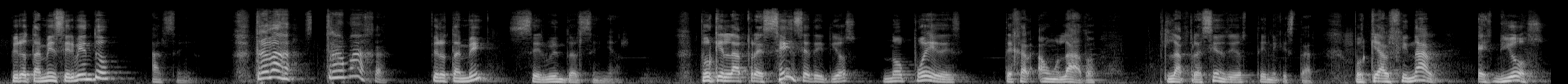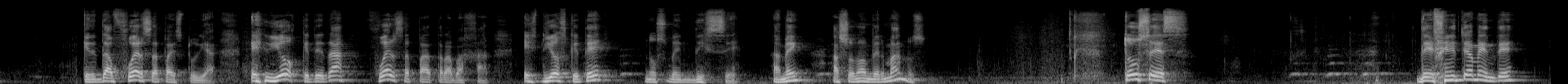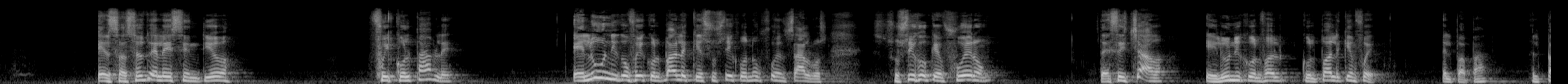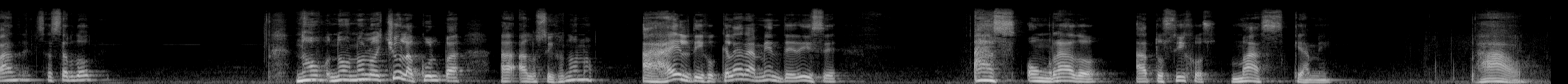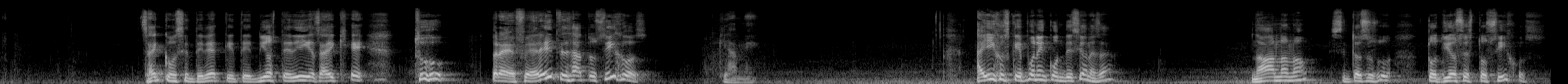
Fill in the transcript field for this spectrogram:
Pero también sirviendo al Señor. Trabaja, trabaja. Pero también sirviendo al Señor. Porque la presencia de Dios no puedes dejar a un lado. La presencia de Dios tiene que estar. Porque al final es Dios que te da fuerza para estudiar. Es Dios que te da fuerza para trabajar. Es Dios que te nos bendice. Amén. A su nombre, hermanos. Entonces, definitivamente, el sacerdote le sintió, fui culpable. El único fue culpable que sus hijos no fueron salvos. Sus hijos que fueron desechados, el único culpable, ¿quién fue? El papá el padre, el sacerdote. No, no, no lo echó la culpa a, los hijos, no, no. A él dijo, claramente dice, has honrado a tus hijos más que a mí. Wow. ¿Sabes cómo sentiría que Dios te diga, ¿sabes qué? Tú preferiste a tus hijos que a mí. Hay hijos que ponen condiciones, ¿ah? No, no, no. Entonces Dios es tus hijos.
